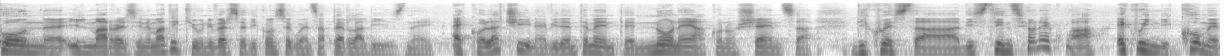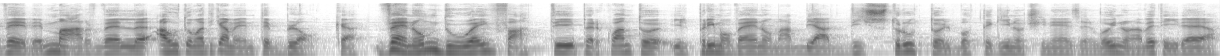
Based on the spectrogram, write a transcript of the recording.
con il Marvel Cinematic Universe e di conseguenza per la Disney. Ecco, la Cina evidentemente non è a conoscenza di questa distinzione qua e quindi come vede Marvel automaticamente blocca. Venom 2 infatti, per quanto il primo Venom abbia distrutto il botteghino cinese, voi non avete idea,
